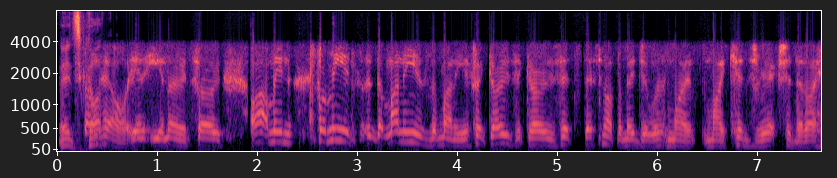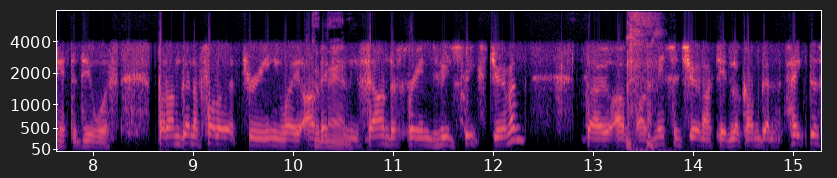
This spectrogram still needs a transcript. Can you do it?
it's got. somehow, you know. So I mean, for me, it's the money is the money. If it goes, it goes. It's, that's not the major. It was my my kid's reaction that I had to deal with. But I'm going to follow it through anyway. I've man. actually found a friend who speaks German. So I've, I've messaged her and I said, look, I'm going to take this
